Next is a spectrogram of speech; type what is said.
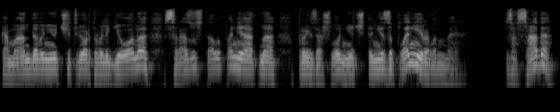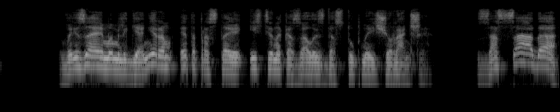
Командованию четвертого легиона сразу стало понятно, произошло нечто незапланированное. Засада? Вырезаемым легионерам эта простая истина казалась доступна еще раньше. «Засада!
